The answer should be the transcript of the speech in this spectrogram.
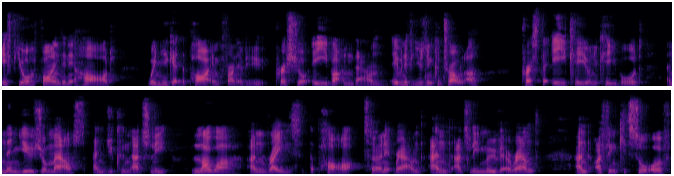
If you're finding it hard, when you get the part in front of you, press your E button down. Even if you're using controller, press the E key on your keyboard and then use your mouse and you can actually lower and raise the part, turn it round and actually move it around. And I think it sort of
